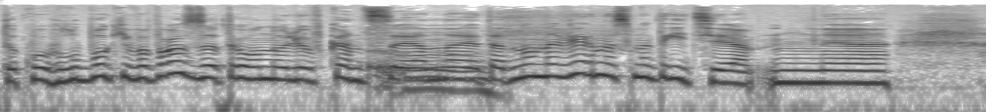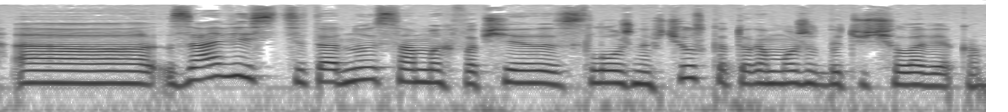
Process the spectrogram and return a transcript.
такой глубокий вопрос затронули в конце на это. Ну, наверное, смотрите, э, э, зависть – это одно из самых вообще сложных чувств, которое может быть у человека.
